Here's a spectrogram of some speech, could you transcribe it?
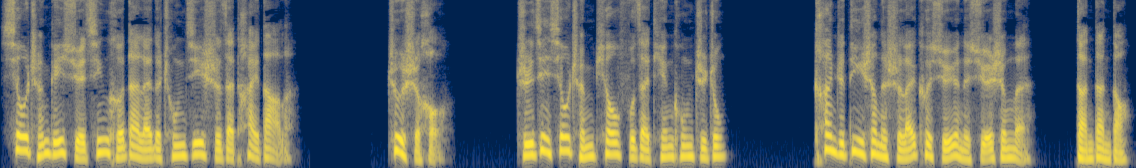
萧晨给雪清河带来的冲击实在太大了。这时候，只见萧晨漂浮在天空之中，看着地上的史莱克学院的学生们，淡淡道：“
